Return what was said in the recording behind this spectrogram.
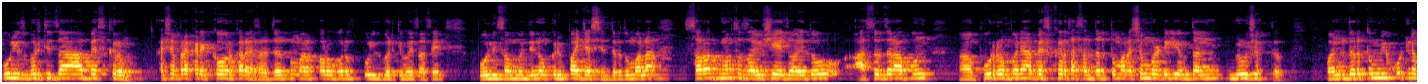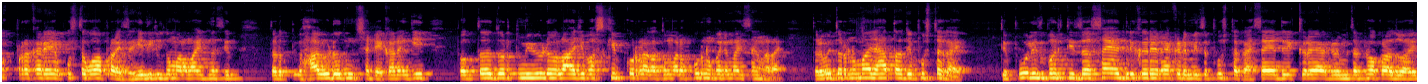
पोलीस भरतीचा अभ्यासक्रम कशा प्रकारे कव्हर करायचा? जर तुम्हाला खरोखरच पोलीस भरती व्हायचं असेल पोलिसांमध्ये नोकरी पाहिजे असेल तर तुम्हाला सर्वात महत्त्वाचा विषय जो आहे तो असं जर आपण पूर्णपणे अभ्यास करत असाल तर तुम्हाला शंभर टक्के योगदान मिळू शकतं. पण जर तुम्ही कुठल्या प्रकारे पुस्तक वापरायचं हे देखील तुम्हाला माहीत नसेल तर हा व्हिडिओ तुमच्यासाठी आहे. कारण की फक्त जर तुम्ही व्हिडिओला अजिबात स्किप करू नका तुम्हाला पूर्णपणे माहिती सांगणार आहे. तर मित्रांनो माझ्या हातात जे पुस्तक आहे. ते पोलीस भरतीचं सह्याद्री करिअर अकॅडमीचं पुस्तक आहे. सह्याद्री करिअर अकॅडमीचा ठोकळा जो आहे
